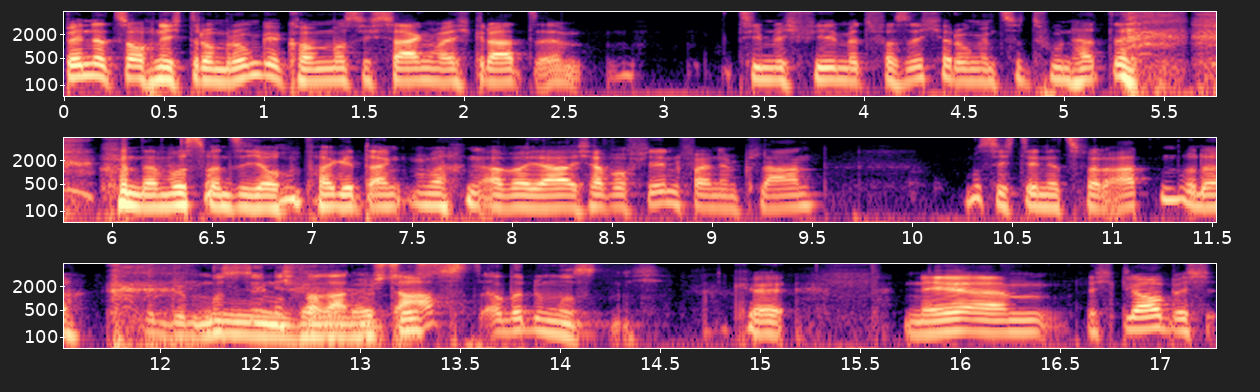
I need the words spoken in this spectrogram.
bin jetzt auch nicht drum rumgekommen, muss ich sagen, weil ich gerade ähm, ziemlich viel mit Versicherungen zu tun hatte. Und da muss man sich auch ein paar Gedanken machen. Aber ja, ich habe auf jeden Fall einen Plan. Muss ich den jetzt verraten, oder? Du musst ihn Hm, nicht wenn verraten. Du darfst, aber du musst nicht. Okay. Nee, ähm, ich glaube, ich,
